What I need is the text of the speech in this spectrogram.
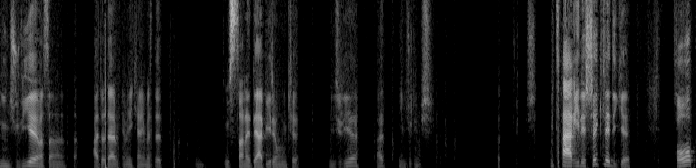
اینجوریه مثلا. عدادر میگم یکنی مثل دوستان دبیرمون که اینجوریه بعد اینجوری میشه. این تغییر شکل دیگه. خب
